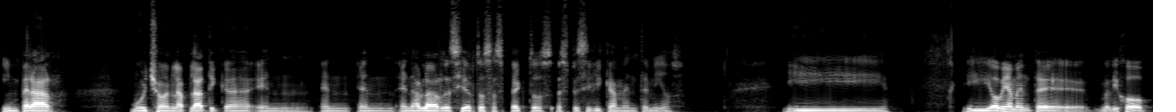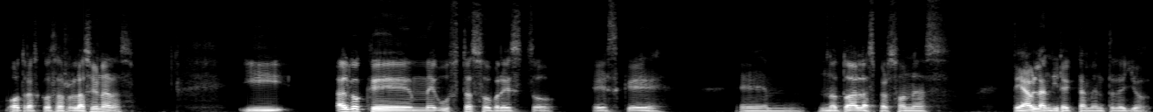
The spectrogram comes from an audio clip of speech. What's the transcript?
imperar mucho en la plática, en, en, en, hablar de ciertos aspectos específicamente míos. Y, y obviamente me dijo otras cosas relacionadas. Y algo que me gusta sobre esto es que em, no todas las personas te hablan directamente de ello.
